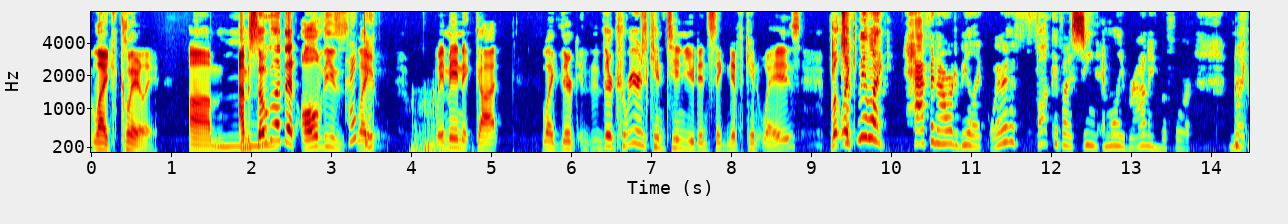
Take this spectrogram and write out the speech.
like clearly. Um I'm so glad that all of these I like did. women got like their their careers continued in significant ways. But it like took me like half an hour to be like, where the fuck have I seen Emily Browning before? I'm like,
